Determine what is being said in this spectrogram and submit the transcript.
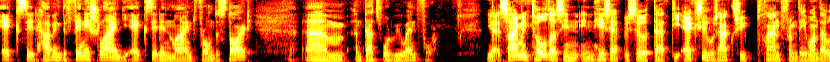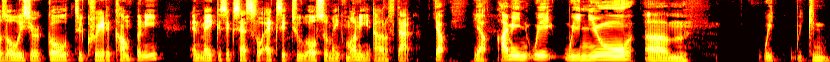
exit, having the finish line, the exit in mind from the start. Um, and that's what we went for. Yeah, Simon told us in, in his episode that the exit was actually planned from day one. That was always your goal to create a company and make a successful exit to also make money out of that. Yeah. Yeah, I mean, we we knew um, we we can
